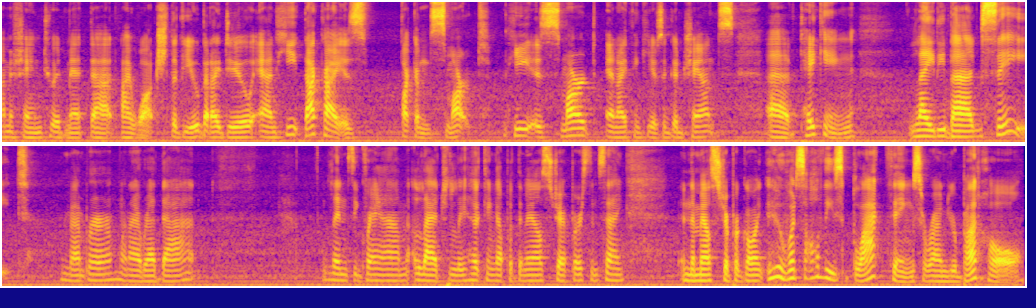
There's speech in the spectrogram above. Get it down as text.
I'm ashamed to admit that I watched The View, but I do. And he, that guy is fucking smart. He is smart, and I think he has a good chance of taking Ladybug's seat. Remember when I read that? Lindsey Graham allegedly hooking up with the male strippers and saying, and the male stripper going, "Ooh, what's all these black things around your butthole?"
